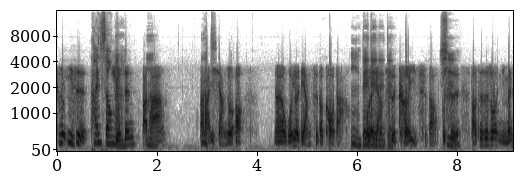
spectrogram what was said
这个意思宽松，学生把他把他一想说，哦，呃，我有两次的扣打，嗯，我有两次可以迟到，不是，老师是说你们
